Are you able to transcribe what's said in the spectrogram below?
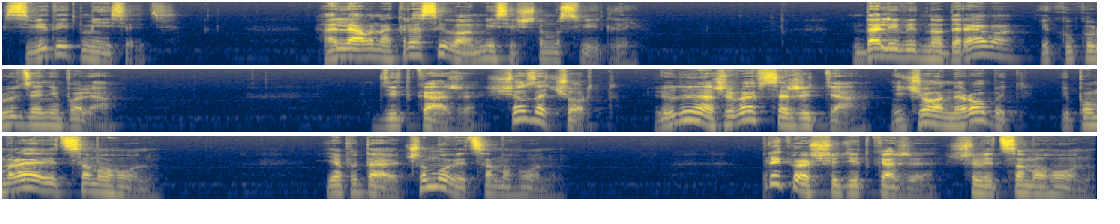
Світить місяць. Галявина красива в місячному світлі. Далі видно дерева і кукурудзяні поля. Дід каже, що за чорт? Людина живе все життя, нічого не робить і помирає від самогону. Я питаю, чому від самогону? Прикро, що дід каже, що від самогону.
